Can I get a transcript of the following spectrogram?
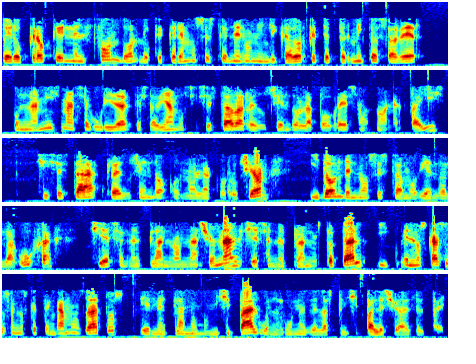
pero creo que en el fondo lo que queremos es tener un indicador que te permita saber con la misma seguridad que sabíamos si se estaba reduciendo la pobreza o no en el país, si se está reduciendo o no la corrupción y dónde no se está moviendo la aguja, si es en el plano nacional, si es en el plano estatal y en los casos en los que tengamos datos en el plano municipal o en algunas de las principales ciudades del país.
